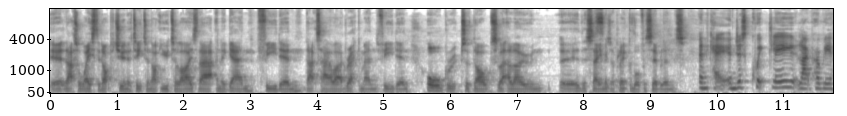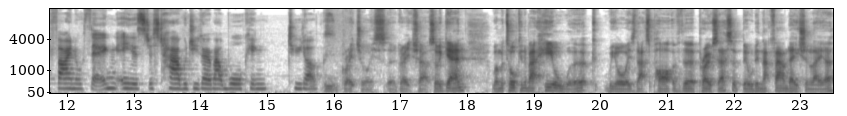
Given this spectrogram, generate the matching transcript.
Uh, that's a wasted opportunity to not utilize that. And again, feeding. That's how I'd recommend feeding all groups of dogs, let alone uh, the same is applicable for siblings. Okay, and just quickly, like probably a final thing is just how would you go about walking two dogs? Ooh, great choice, uh, great shout. So again, when we're talking about heel work, we always that's part of the process of building that foundation layer.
